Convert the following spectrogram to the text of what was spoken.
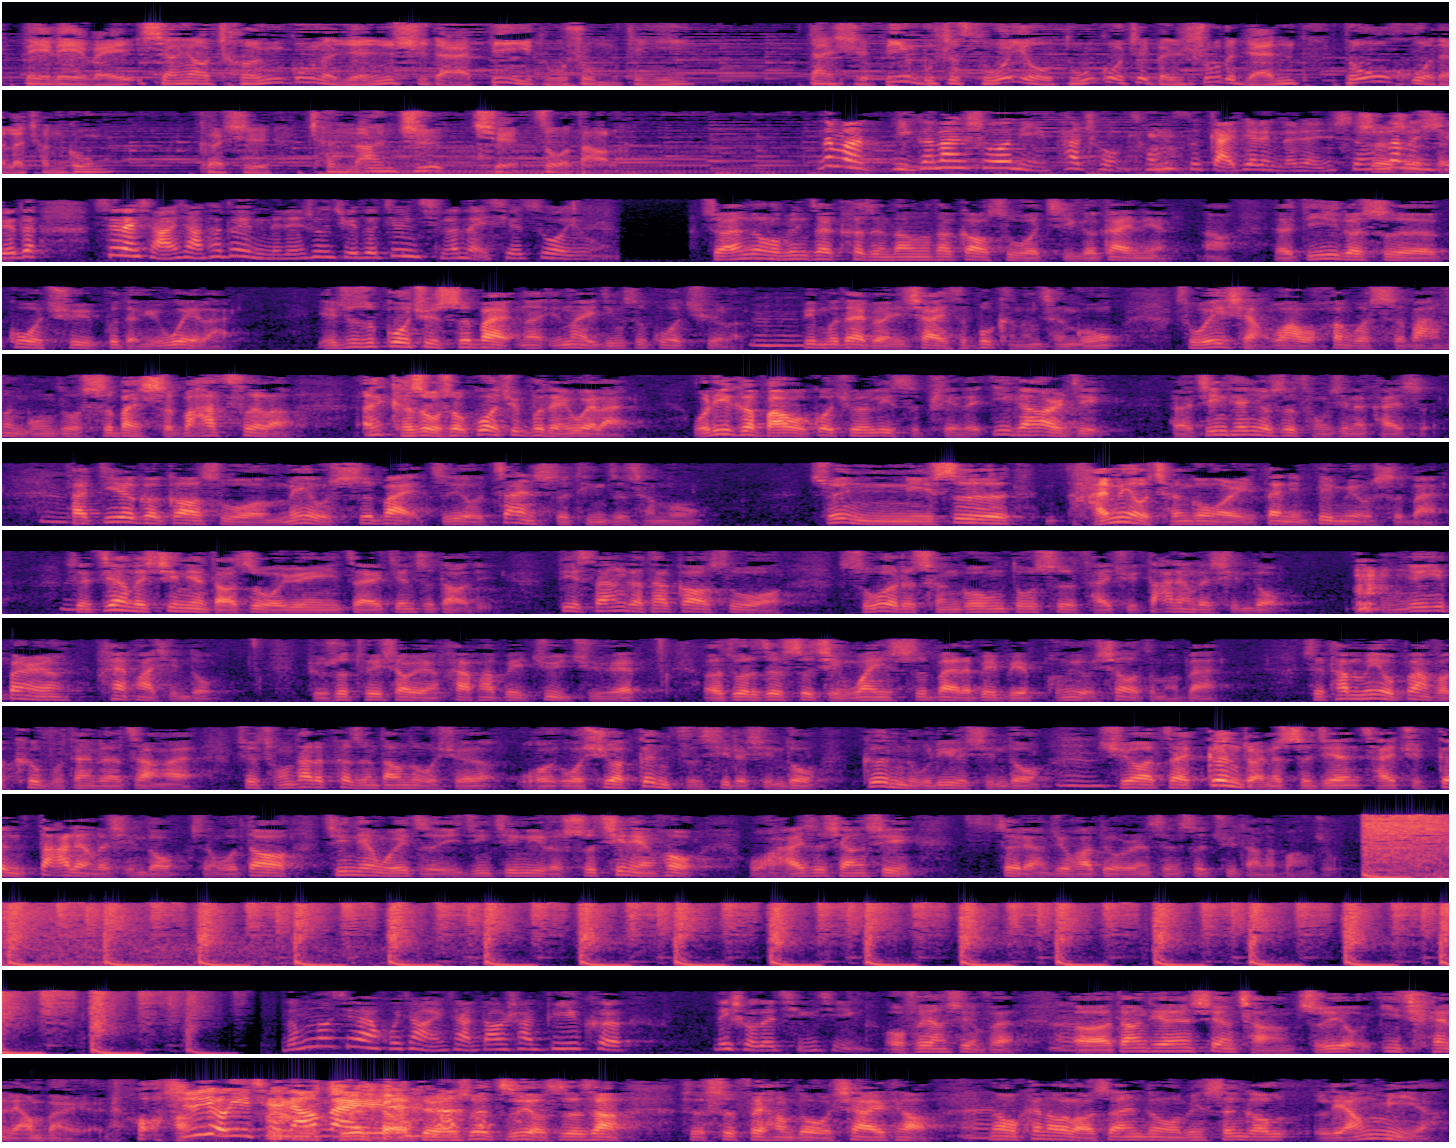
被列为想要成功的人士的必读书目之一。但是，并不是所有读过这本书的人都获得了成功。可是陈安之却做到了。那么你跟他说你他从从此改变了你的人生，那么你觉得现在想一想，他对你的人生抉择究竟起了哪些作用？所以安东罗宾在课程当中，他告诉我几个概念啊，呃，第一个是过去不等于未来，也就是过去失败，那那已经是过去了，并不代表你下一次不可能成功。所以我一想，哇，我换过十八份工作，失败十八次了，哎，可是我说过去不等于未来。我立刻把我过去的历史撇得一干二净，呃，今天又是重新的开始。他第二个告诉我，没有失败，只有暂时停止成功。所以你是还没有成功而已，但你并没有失败。所以这样的信念导致我愿意再坚持到底。第三个，他告诉我，所有的成功都是采取大量的行动，因为一般人害怕行动，比如说推销员害怕被拒绝，呃，做的这个事情万一失败了被别人朋友笑怎么办？所以他没有办法克服他的障碍，所以从他的课程当中，我学了，我我需要更仔细的行动，更努力的行动，嗯，需要在更短的时间采取更大量的行动。我到今天为止已经经历了十七年后，我还是相信这两句话对我人生是巨大的帮助。能不能现在回想一下当上第一课？那时候的情形，我非常兴奋。呃，当天现场只有一千两百人，只有一千两百人。对，我说只有，事实上 是是非常多，我吓一跳。那我看到我老师安东罗宾身高两米啊，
